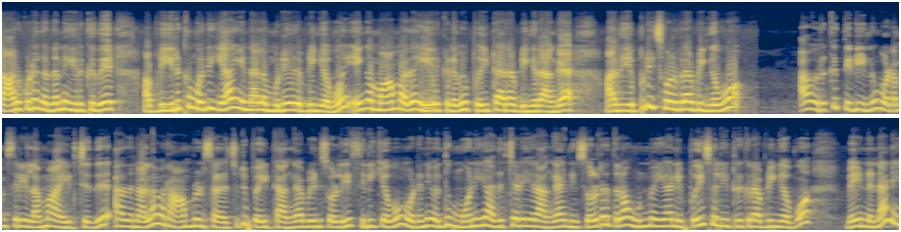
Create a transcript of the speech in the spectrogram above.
கார் கூட இங்கே தானே இருக்குது? அப்படி இருக்கும்போது ஏன் என்னால் முடியாது அப்படிங்கவும் எங்கள் மாமா தான் ஏற்கனவே போயிட்டாரு அப்படிங்கிறாங்க. அது எப்படி சொல்கிற அப்படிங்கவும் அவருக்கு திடீர்னு உடம்பு சரியில்லாமல் ஆயிடுச்சுது. அதனால் அவர் ஆம்புலன்ஸ் அழைச்சிட்டு போயிட்டாங்க அப்படின்னு சொல்லி சிரிக்கவும் உடனே வந்து மோனிகா அதிர்ச்சி அடைகிறாங்க நீ சொல்கிறதெல்லாம் உண்மையா? நீ பொய் சொல்லிட்டு இருக்கிற அப்படிங்கவும் வேணும்னா நீ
